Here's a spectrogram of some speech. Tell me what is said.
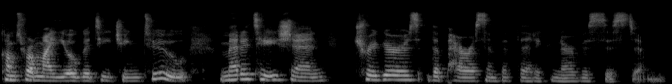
comes from my yoga teaching too. Meditation triggers the parasympathetic nervous system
